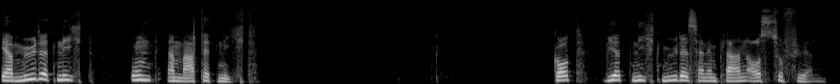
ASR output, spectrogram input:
ermüdet nicht und ermattet nicht. Gott wird nicht müde, seinen Plan auszuführen.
